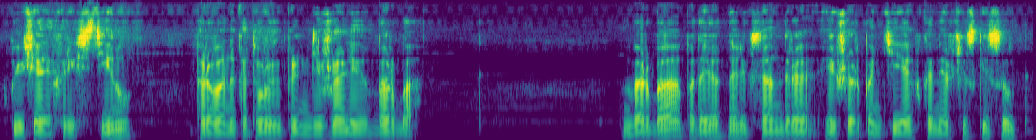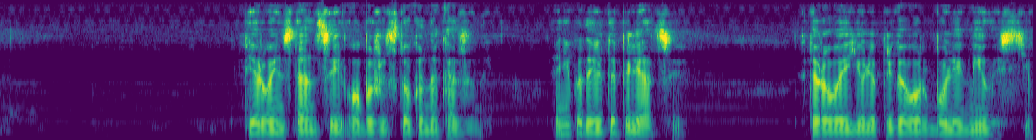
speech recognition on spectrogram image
включая Христину, права на которую принадлежали Барба. Барба подает на Александра и Шарпантье в коммерческий суд. В первой инстанции оба жестоко наказаны. Они подают апелляцию. 2 июля приговор более милостив.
